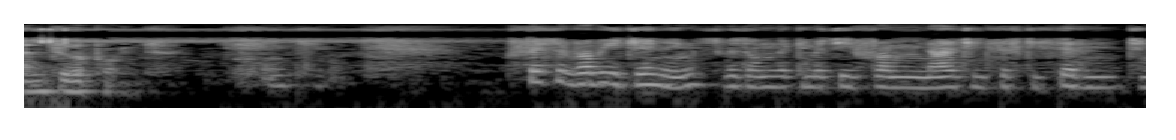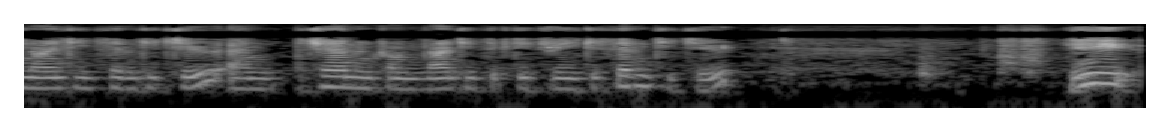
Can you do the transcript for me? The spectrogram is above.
and to the point. Thank you. Professor Robbie Jennings was on the committee from 1957 to 1972 and the chairman from 1963 to 72. He,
